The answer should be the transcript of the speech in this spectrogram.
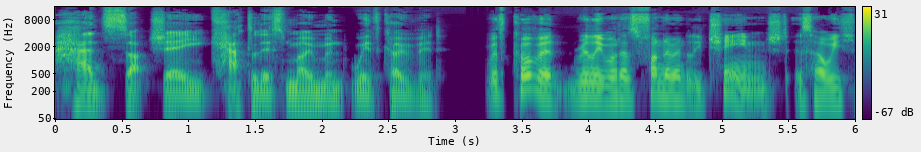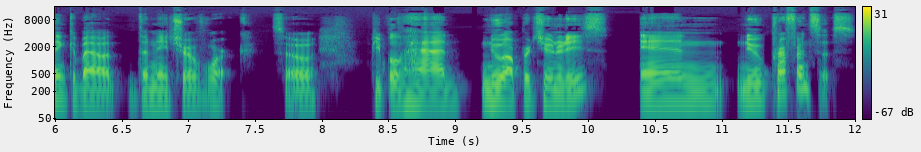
had such a catalyst moment with COVID with COVID, really what has fundamentally changed is how we think about the nature of work. So people have had new opportunities and new preferences.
